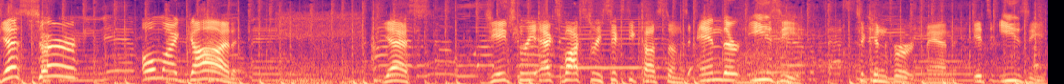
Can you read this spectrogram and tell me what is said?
Yes, sir! Oh my god. Yes. GH3 Xbox 360 customs, and they're easy to convert, man. It's easy.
